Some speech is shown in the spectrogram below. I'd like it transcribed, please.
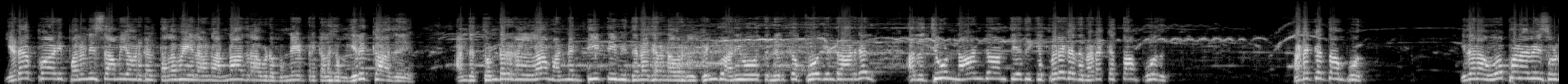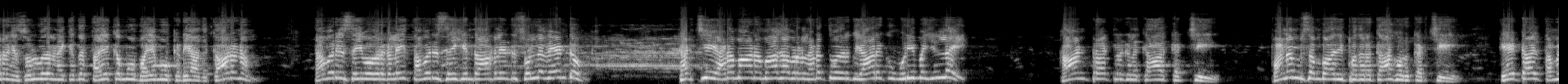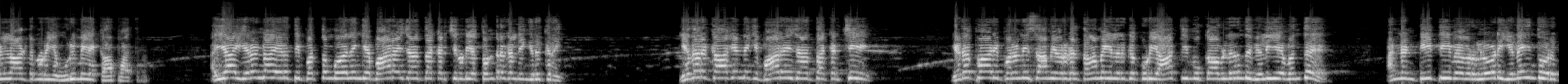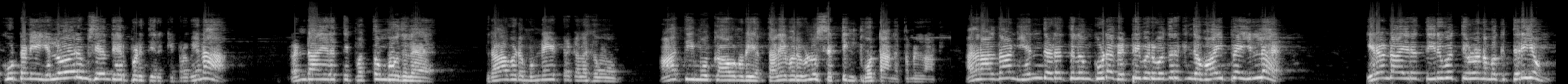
எடப்பாடி பழனிசாமி அவர்கள் தலைமையிலான அண்ணா திராவிட முன்னேற்ற கழகம் இருக்காது. அந்த தொண்டர்கள் எல்லாம் அண்ணன் டி டிவி தினகரன் அவர்கள் பின்பு அனுபவத்தில் நிற்க போகின்றார்கள். அது ஜூன் நான்காம் தேதிக்கு பிறகு அது நடக்கத்தான் போகுது. நடக்கத்தான் போகுது. இதை நான் ஓப்பனாவே சொல்றேங்க. சொல்வதில் எனக்கு எந்த தயக்கமோ பயமோ கிடையாது. காரணம் தவறு செய்பவர்களை தவறு செய்கின்றார்கள் என்று சொல்ல வேண்டும். கட்சியை அடமானமாக அவர்கள் நடத்துவதற்கு யாருக்கும் உரிமை இல்லை. கான்ட்ராக்டர்களுக்காக கட்சி பணம் சம்பாதிப்பதற்காக ஒரு கட்சி கேட்டால் தமிழ்நாட்டினுடைய உரிமையை காப்பாற்றணும். ஐயா இரண்டாயிரத்தி பத்தொன்பதுல இங்கே பாரதிய ஜனதா கட்சியினுடைய தொண்டர்கள் நீங்க இருக்கிறீங்க. எதற்காக இன்னைக்கு பாரதிய ஜனதா கட்சி எடப்பாடி பழனிசாமி அவர்கள் தலைமையில் இருக்கக்கூடிய அதிமுகவிலிருந்து வெளியே வந்து அண்ணன் டிடிவி அவர்களோடு இணைந்து ஒரு கூட்டணியை எல்லோரும் சேர்ந்து ஏற்படுத்தி இருக்கின்றோம். ஏன்னா ரெண்டாயிரத்தி பத்தொன்பதுல திராவிட முன்னேற்ற கழகமும் அதிமுகவினுடைய தலைவர்களும் செட்டிங் போட்டாங்க தமிழ்நாட்டில். அதனால்தான் எந்த இடத்திலும் கூட வெற்றி பெறுவதற்கு இங்க வாய்ப்பே இல்ல. இரண்டாயிரத்தி இருபத்தி ஒண்ணு நமக்கு தெரியும்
